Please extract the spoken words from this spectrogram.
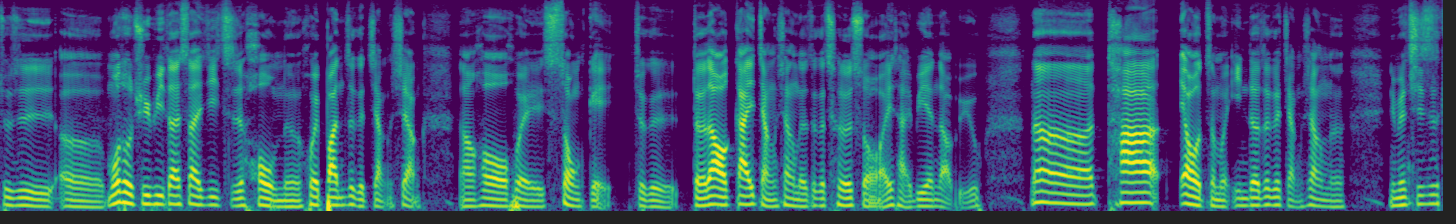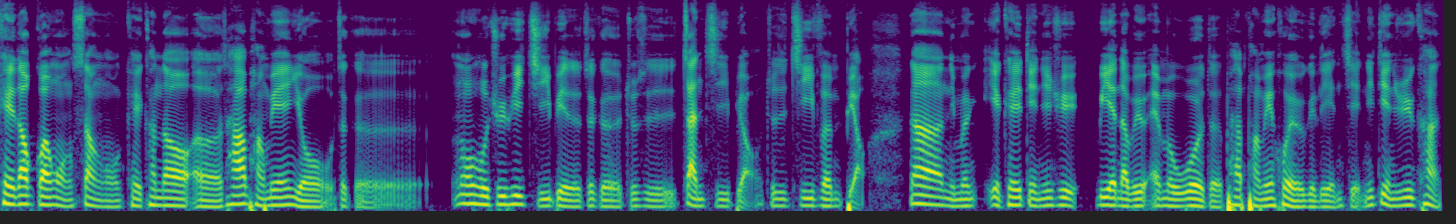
就是呃，MotoGP 在赛季之后呢，会颁这个奖项，然后会送给这个得到该奖项的这个车手啊一台 B N W。那他要怎么赢得这个奖项呢？你们其实可以到官网上哦，可以看到呃，他旁边有这个 MotoGP 级别的这个就是战绩表，就是积分表。那你们也可以点进去 B N W M Award，它旁边会有一个连接，你点进去看，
